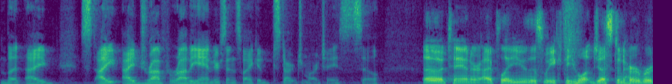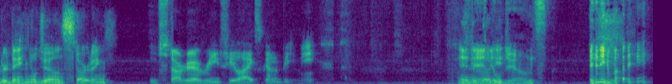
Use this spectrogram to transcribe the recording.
But I, I, I dropped Robby Anderson so I could start Ja'Marr Chase. So Oh, Tanner, I play you this week. Do you want Justin Herbert or Daniel Jones starting? You start whoever you feel like's gonna beat me. Daniel Anybody? Jones, anybody?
